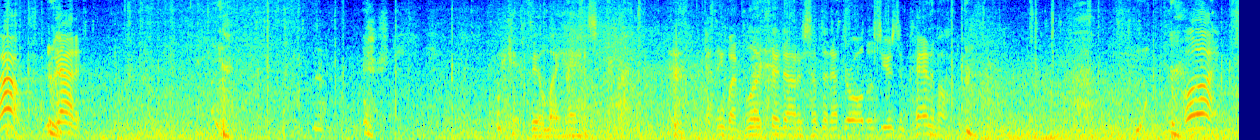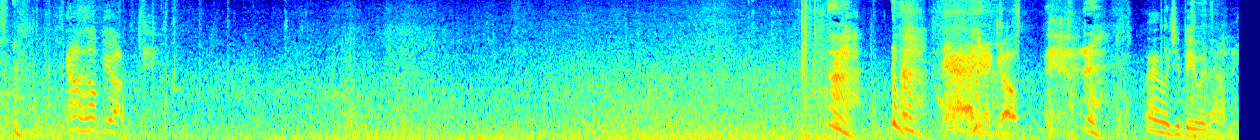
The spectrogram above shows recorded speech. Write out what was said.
Oh, got it. I can't feel my hands. I think my blood thinned out or something after all those years in Panama. Hold on. I'll help you up. There you go. Where would you be without me,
